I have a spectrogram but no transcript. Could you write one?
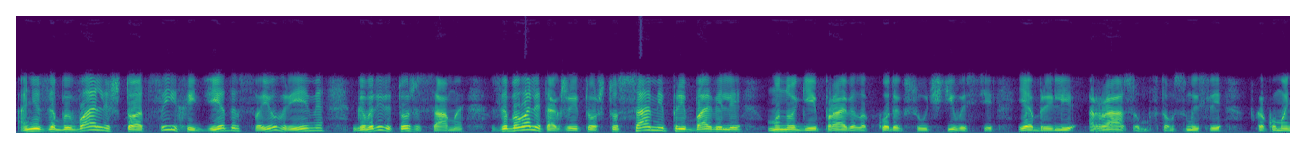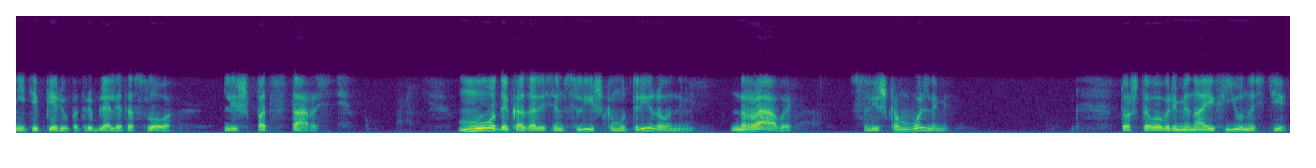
Они забывали, что отцы их и деды в свое время говорили то же самое. Забывали также и то, что сами прибавили многие правила к кодексу учтивости и обрели разум, в том смысле, в каком они теперь употребляли это слово, лишь под старость. Моды казались им слишком утрированными, нравы слишком вольными. То, что во времена их юности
